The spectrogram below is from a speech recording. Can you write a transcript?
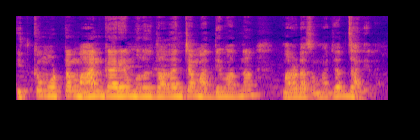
इतकं मोठं महान कार्य मनोज दादांच्या माध्यमातून मराठा समाजात झालेलं आहे.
